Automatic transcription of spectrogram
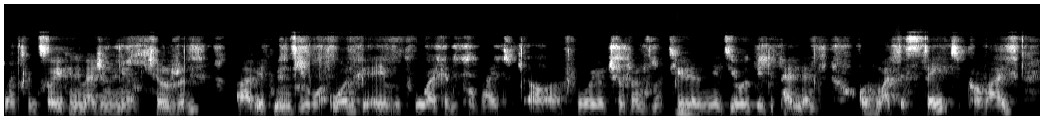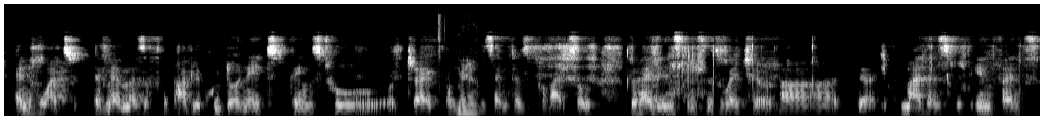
work. And so you can imagine when you have children, uh, it means you won't be able to work and provide uh, for your children's material needs. You will be dependent on what the state provides and what the members of the public who donate things to direct provision yeah. centers provide. So we had instances where uh, uh mothers with infants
